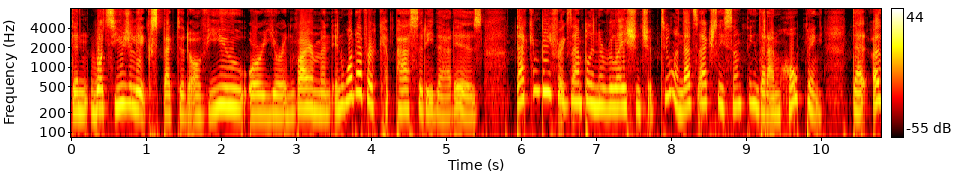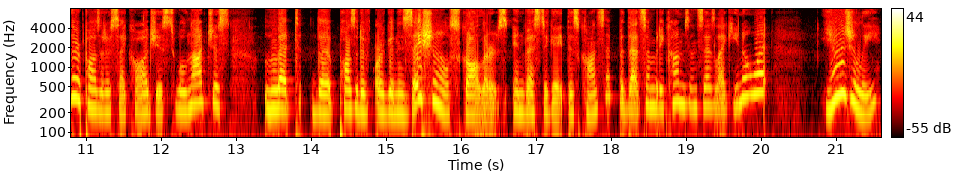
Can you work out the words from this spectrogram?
than what's usually expected of you or your environment in whatever capacity that is. That can be for example in a relationship too and that's actually something that i'm hoping that other positive psychologists will not just let the positive organizational scholars investigate this concept but that somebody comes and says like you know what? Usually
